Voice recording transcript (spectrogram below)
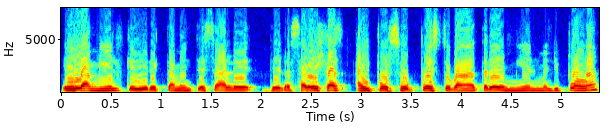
es la miel que directamente sale de las abejas. Ahí por supuesto van a traer miel melipona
